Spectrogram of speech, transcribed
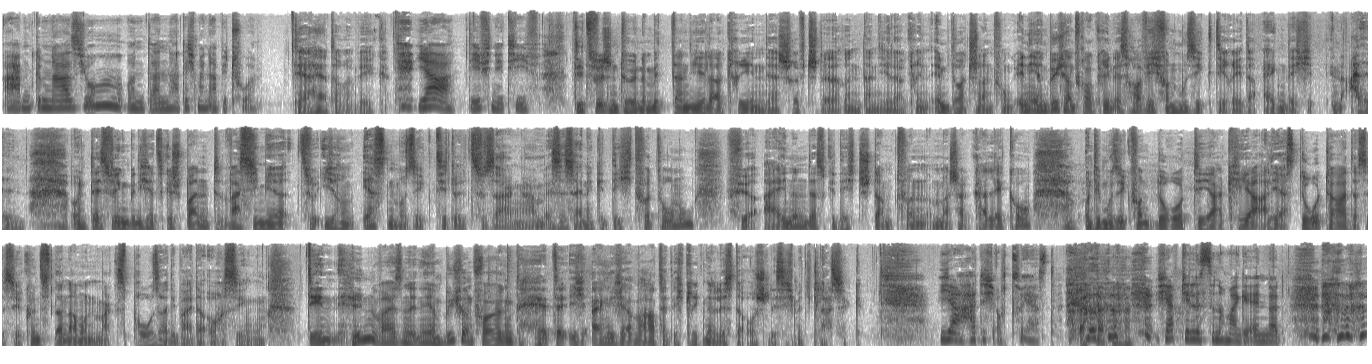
Abendgymnasium und dann hatte ich mein Abitur der härtere Weg. Ja, definitiv. Die Zwischentöne mit Daniela Krien, der Schriftstellerin Daniela Krien im Deutschlandfunk. In ihren Büchern, Frau Krien, ist häufig von Musik die Rede, eigentlich in allen. Und deswegen bin ich jetzt gespannt, was Sie mir zu Ihrem ersten Musiktitel zu sagen haben. Es ist eine Gedichtvertonung für einen. Das Gedicht stammt von Mascha Kaleko und die Musik von Dorothea Kehr alias Dota, das ist ihr Künstlername, und Max Prosa, die beide auch singen. Den Hinweisen in Ihren Büchern folgend hätte hätte ich eigentlich erwartet, ich kriege eine Liste ausschließlich mit Klassik. Ja, hatte ich auch zuerst. ich habe die Liste nochmal geändert.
